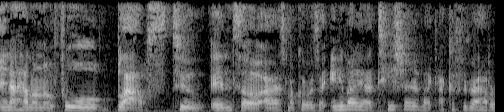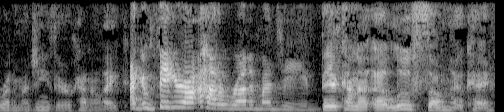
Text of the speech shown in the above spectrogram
And I had on a full blouse too, and so I asked my coworkers like, anybody have a t-shirt? Like I could figure out how to run in my jeans. They were kind of like, I can figure out how to run in my jeans. they're kind of uh, loose, so I'm like, okay.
